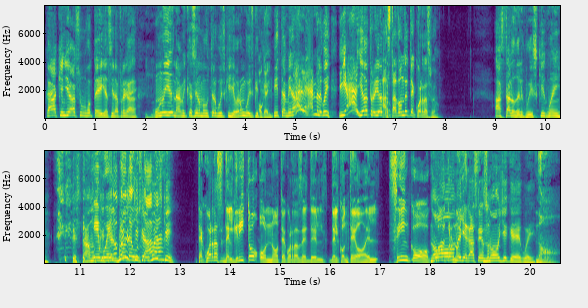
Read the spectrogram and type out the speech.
Cada quien lleva su botella así la fregada. Uno y a mí casi no me gusta el whisky, llevaron whisky. Ok. Y también, ándale, ándale, güey. Y ya, y otro, y otro. Hasta, ¿Hasta dónde te acuerdas, feo? lo del whisky, güey. Que estábamos. Qué que, bueno que que el no te whisky, que el gustaba. whisky. ¿Te acuerdas del grito o no te acuerdas de- del, del conteo? El 5, 4, ¿no me- llegaste a eso? No llegué, güey. No.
